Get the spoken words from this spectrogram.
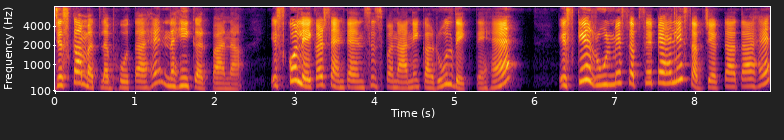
जिसका मतलब होता है नहीं कर पाना। इसको लेकर सेंटेंसेस बनाने का रूल देखते हैं। इसके रूल में सबसे पहले सब्जेक्ट आता है।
